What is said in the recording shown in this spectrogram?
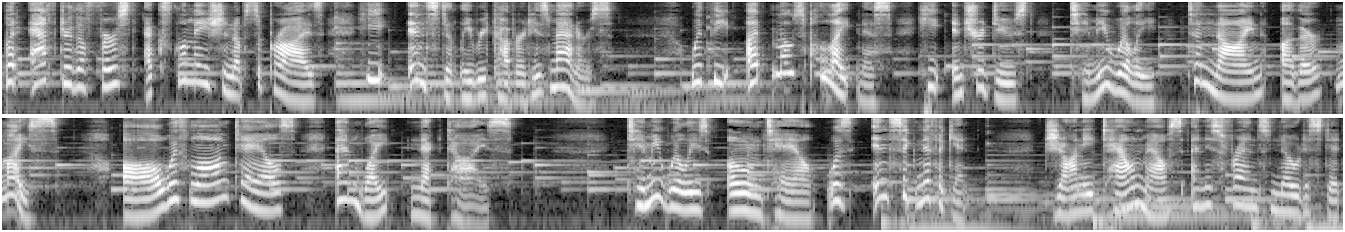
But after the first exclamation of surprise, he instantly recovered his manners. With the utmost politeness, he introduced Timmy Willie to nine other mice all with long tails and white neckties. Timmy Willie's own tail was insignificant. Johnny Town Mouse and his friends noticed it,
